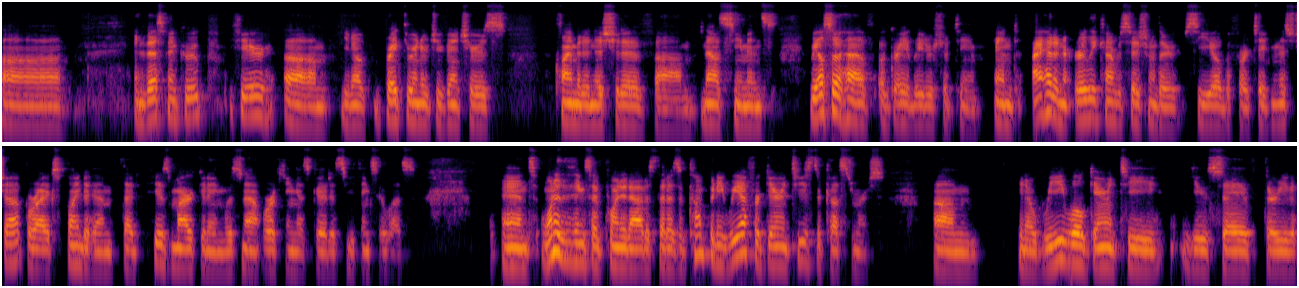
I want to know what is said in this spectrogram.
uh, investment group here. Um, you know, Breakthrough Energy Ventures, Climate Initiative, um, now Siemens. We also have a great leadership team. And I had an early conversation with their CEO before taking this job, where I explained to him that his marketing was not working as good as he thinks it was. And one of the things I pointed out is that as a company, we offer guarantees to customers. Um, you know, we will guarantee you save 30 to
